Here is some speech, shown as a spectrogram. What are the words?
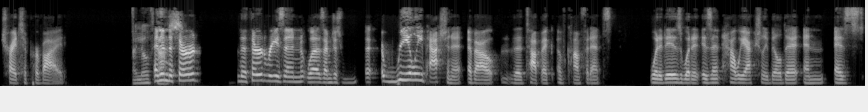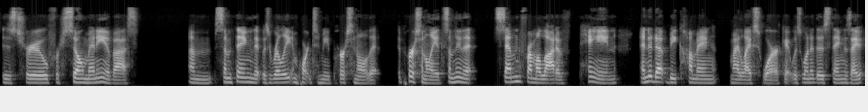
try to provide. I love that. And then the third the third reason was I'm just uh, really passionate about the topic of confidence, what it is, what it isn't, how we actually build it. And as is true for so many of us, um, something that was really important to me personal that personally, it's something that stemmed from a lot of pain, ended up becoming my life's work. It was one of those things I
